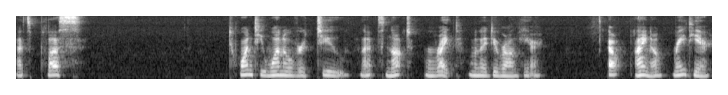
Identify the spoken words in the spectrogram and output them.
that's plus 21 over 2. That's not right. What I do wrong here? Oh, I know, right here.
